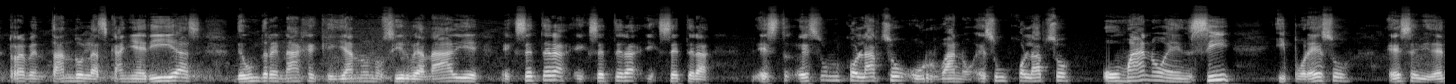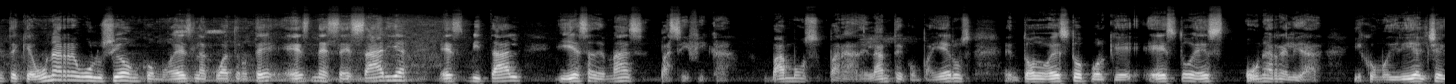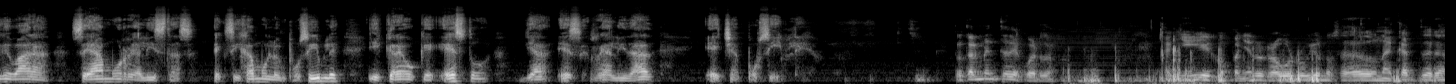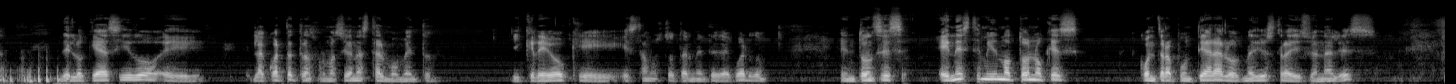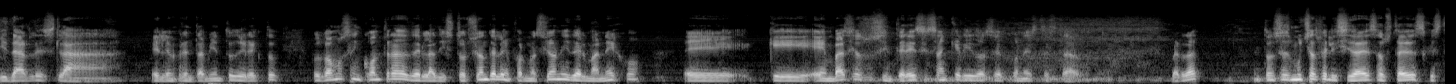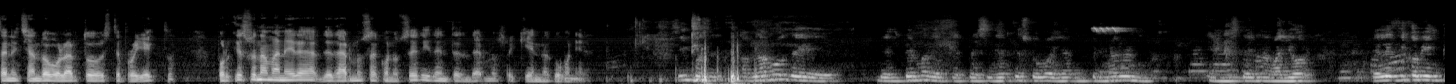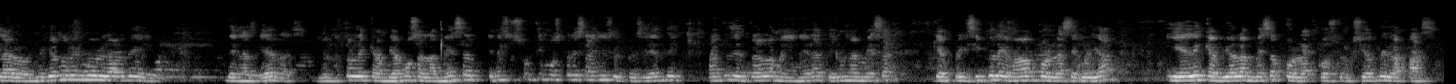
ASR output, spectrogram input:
reventando las cañerías de un drenaje que ya no nos sirve a nadie, etcétera, etcétera, etcétera. Esto es un colapso urbano, es un colapso humano en sí y por eso es evidente que una revolución como es la 4T es necesaria, es vital y es además pacífica. Vamos para adelante, compañeros, en todo esto porque esto es una realidad. Y como diría el Che Guevara, seamos realistas, exijamos lo imposible y creo que esto ya es realidad hecha posible. Totalmente de acuerdo. Aquí el compañero Raúl Rubio nos ha dado una cátedra de lo que ha sido eh, la cuarta transformación hasta el momento. Y creo que estamos totalmente de acuerdo. Entonces, en este mismo tono que es contrapuntear a los medios tradicionales y darles la, el enfrentamiento directo, pues vamos en contra de la distorsión de la información y del manejo eh, que en base a sus intereses han querido hacer con este Estado, ¿verdad? Entonces, muchas felicidades a ustedes que están echando a volar todo este proyecto, porque es una manera de darnos a conocer y de entendernos aquí en la comunidad. Sí, pues hablamos de, del tema de que el presidente estuvo allá, primero en, en, este, Nueva York. Él les dijo bien claro, yo no vengo a hablar de, de las guerras. Nosotros le cambiamos a la mesa. En estos últimos tres años, el presidente, antes de entrar a la mañanera, tiene una mesa que en principio le llamaban por la seguridad, y él le cambió a la mesa por la construcción de la paz.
